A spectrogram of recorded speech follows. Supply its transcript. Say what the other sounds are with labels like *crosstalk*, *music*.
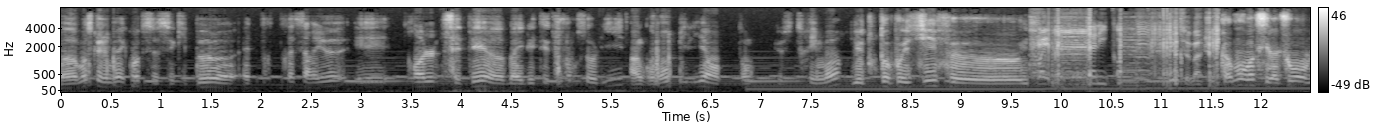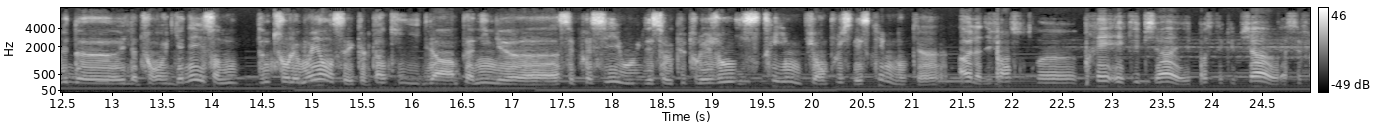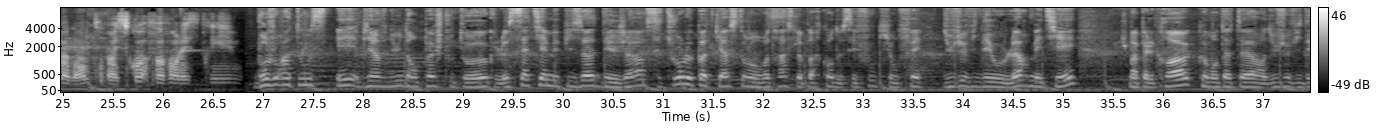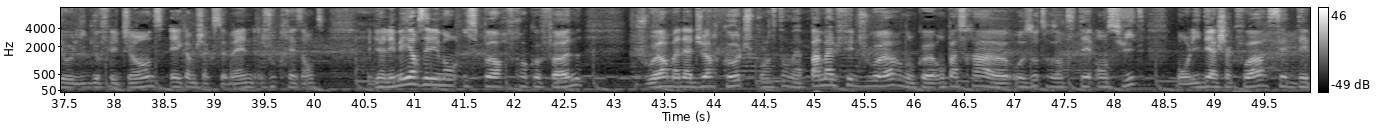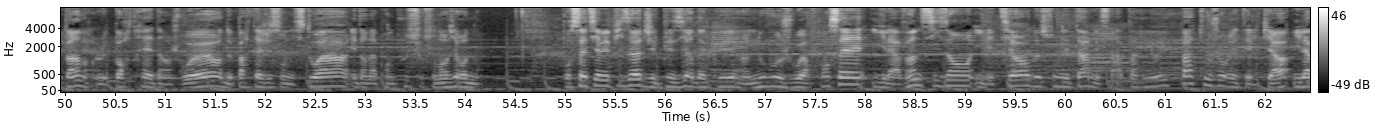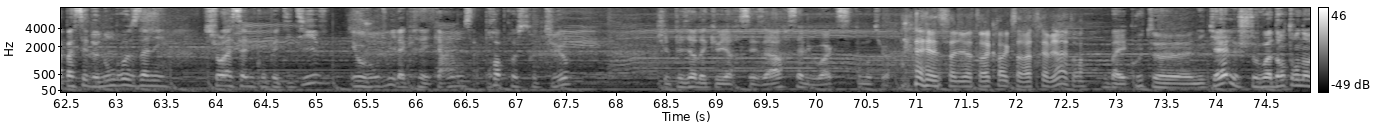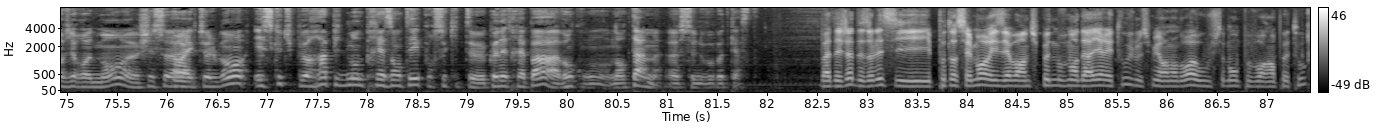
Euh, moi, ce que j'aime bien avec Wax, c'est qu'il peut être très sérieux et troll. C'était, euh, bah, il était toujours solide, un gros pilier en tant que streamer. Il est tout le temps positif. Euh, Clairement, Wax, il a toujours envie de, il a toujours envie de gagner. Il s'en donne toujours les moyens. C'est quelqu'un qui il a un planning euh, assez précis où il est sur le cul tous les jours. Il stream, puis en plus il stream. Donc, euh... ah ouais, la différence entre pré-Eclipsia et post-Eclipsia est assez flagrante. Genre, il se coiffe avant les streams. Bonjour à tous et bienvenue dans Push to Talk, le septième épisode déjà. C'est toujours le podcast où l'on retrace le parcours de ces fous qui ont fait du jeu vidéo leur métier. Je m'appelle Croc, commentateur du jeu vidéo League of Legends, et comme chaque semaine, je vous présente eh les meilleurs éléments e-sport francophones. Joueurs, managers, coach, pour l'instant on a pas mal fait de joueurs, donc euh, on passera euh, aux autres entités ensuite. Bon, l'idée à chaque fois, c'est de dépeindre le portrait d'un joueur, de partager son histoire et d'en apprendre plus sur son environnement. Pour ce septième épisode, j'ai le plaisir d'accueillir un nouveau joueur français. Il a 26 ans, il est tireur de son état, mais ça a a priori pas toujours été le cas. Il a passé de nombreuses années sur la scène compétitive et aujourd'hui il a créé carrément sa propre structure. J'ai le plaisir d'accueillir César. Salut Wax, comment tu vas? *laughs* Salut à toi Croc, ça va très bien et toi? Bah écoute, euh, nickel, je te vois dans ton environnement, euh, chez Solar Ouais. actuellement. Est-ce que tu peux rapidement te présenter pour ceux qui te connaîtraient pas avant qu'on entame euh, ce nouveau podcast? Bah déjà désolé si potentiellement il risque d'y avoir un petit peu de mouvement derrière et tout, je me suis mis en endroit où justement on peut voir un peu tout.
